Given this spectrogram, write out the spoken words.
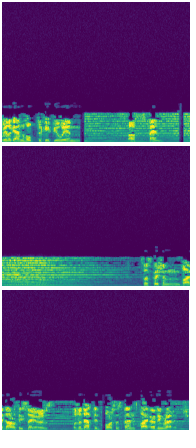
we'll again hope to keep you in suspense. Suspicion by Dorothy Sayers was adapted for suspense by Irving Radich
